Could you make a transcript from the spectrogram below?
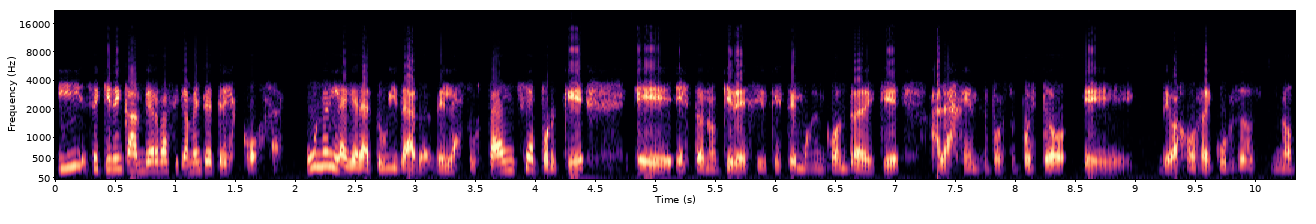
y se quieren cambiar básicamente tres cosas. Una es la gratuidad de la sustancia, porque eh, esto no quiere decir que estemos en contra de que a la gente, por supuesto, de bajos recursos no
